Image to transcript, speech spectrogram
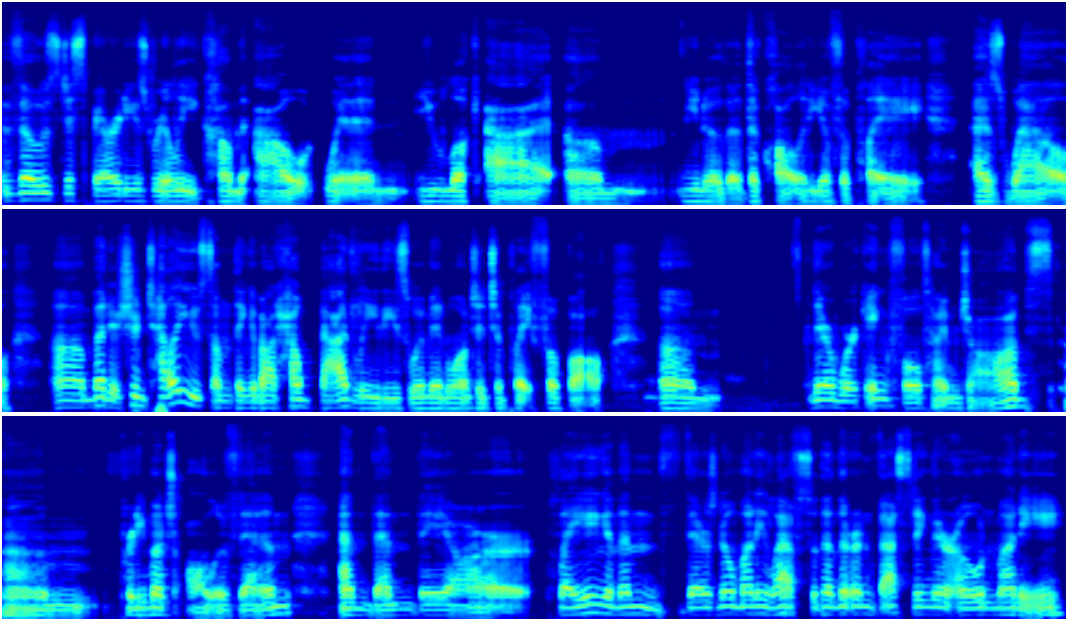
those disparities really come out when you look at um, you know the the quality of the play as well um, but it should tell you something about how badly these women wanted to play football um, they're working full-time jobs um pretty much all of them and then they are playing and then there's no money left so then they're investing their own money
